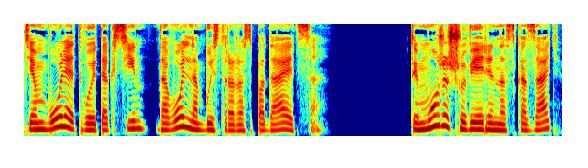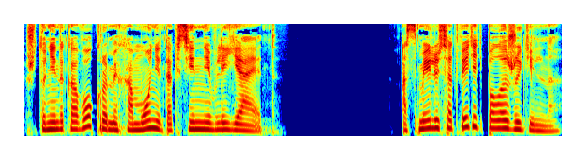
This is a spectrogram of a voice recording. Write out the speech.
Тем более твой токсин довольно быстро распадается. Ты можешь уверенно сказать, что ни на кого, кроме хамони, токсин не влияет. Осмелюсь ответить положительно.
